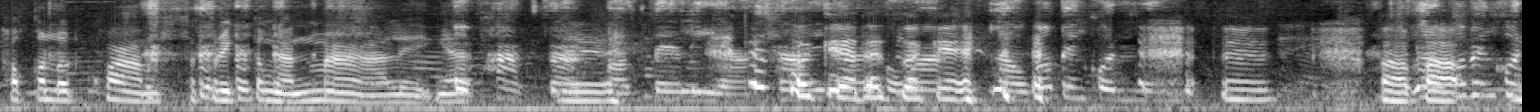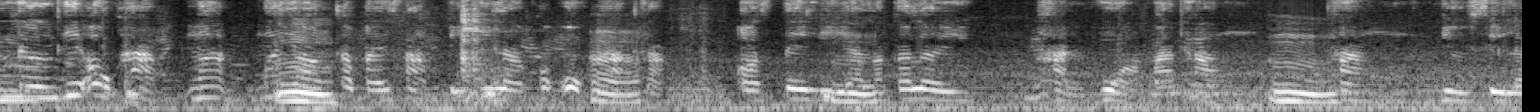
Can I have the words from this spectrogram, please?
เขาก็ลดความสตริกตรงนั้นมาอะไรอย่างเงี้อยกหักจากเออออสเตรเลีย That's ใช่ okay, ใช่ that's เพราะว่า okay เราก็เป็นคนหนึ่งเออเปล่าเปเราล่าก็เป็นคนหนึ่งที่อกหักเมื่อเมื่อย้อนกลับไปสามปีที่แล้วก็อกหักอ่าจากออสเตรเลียอืมแล้วก็เลยหันหัวมาทางอืมทางนิวซีแล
